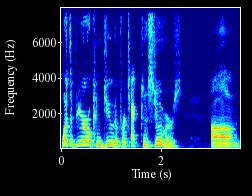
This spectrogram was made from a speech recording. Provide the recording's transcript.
what the bureau can do to protect consumers um,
